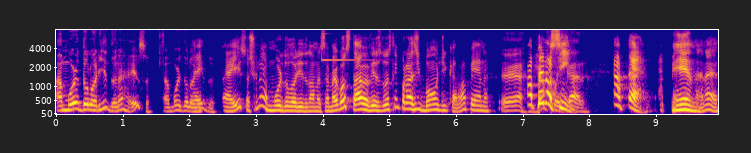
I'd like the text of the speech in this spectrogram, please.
Amor Dolorido, né? É isso? Amor Dolorido. É isso? Acho que não é Amor Dolorido, não, mas eu gostava. Eu vi as duas temporadas de Bond, cara. Uma pena. É. A já pena foi, sim. cara. Ah, é, a pena, né?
